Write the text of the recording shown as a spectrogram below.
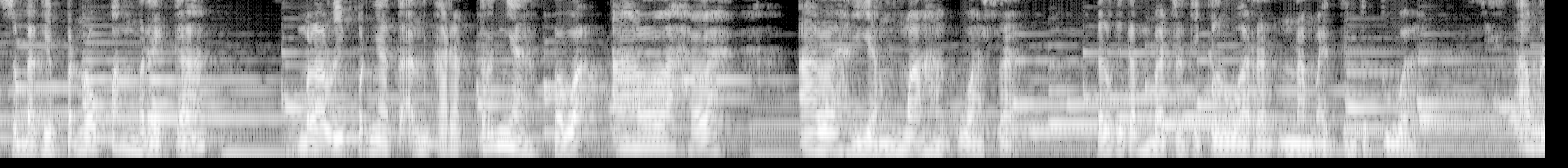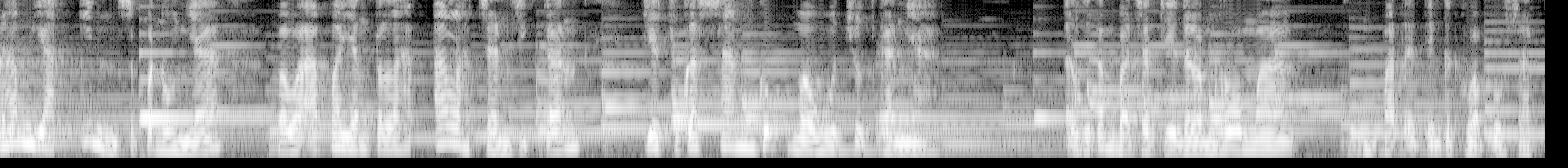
sebagai penopang mereka melalui pernyataan karakternya bahwa Allah lah Allah yang maha kuasa. Kalau kita membaca di keluaran 6 ayat yang kedua. Abraham yakin sepenuhnya bahwa apa yang telah Allah janjikan, dia juga sanggup mewujudkannya. Lalu kita membaca di dalam Roma 4 ayat yang ke-21.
